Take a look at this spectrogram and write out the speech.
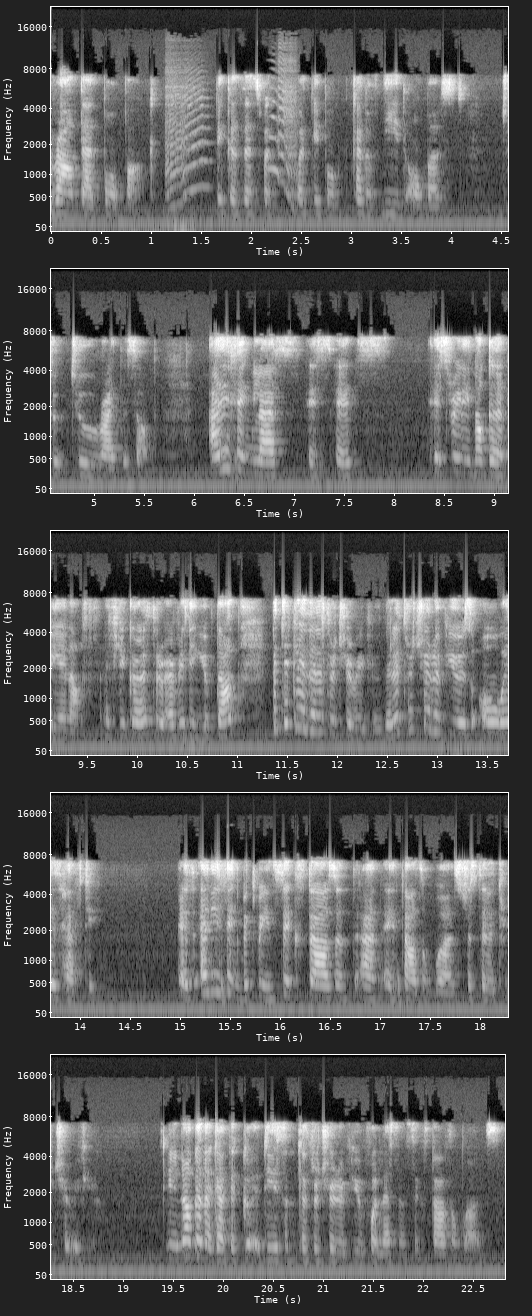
around that ballpark, because that's what, what people kind of need almost to, to write this up. Anything less is it's it's really not going to be enough if you go through everything you've done, particularly the literature review. The literature review is always hefty. It's anything between 6,000 and 8,000 words, just a literature review. You're not going to get a, good, decent literature review for less than 6,000 words.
